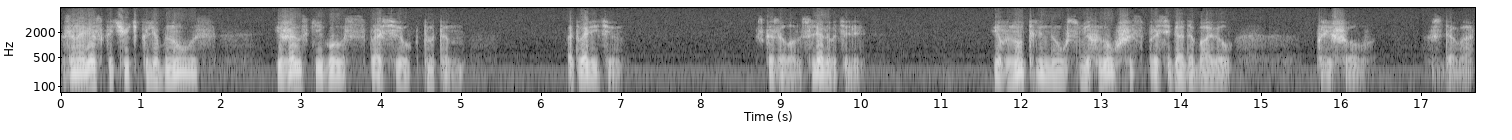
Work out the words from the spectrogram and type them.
Занавеска чуть колебнулась, и женский голос спросил, кто там? «Отворите», — сказал он, — «следователь». И внутренно усмехнувшись, про себя добавил, «Пришел сдаваться».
